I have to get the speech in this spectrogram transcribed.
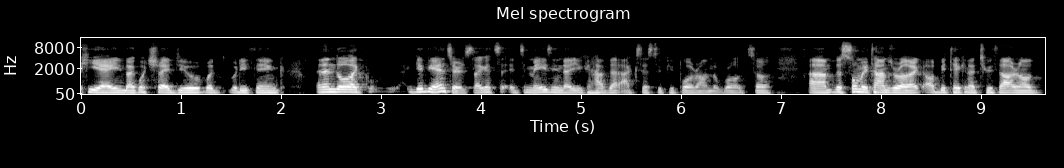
pa and like what should i do? What, what do you think? And then they'll like give you answers. Like it's it's amazing that you can have that access to people around the world. So um, there's so many times where like i'll be taking a tooth out and i'll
